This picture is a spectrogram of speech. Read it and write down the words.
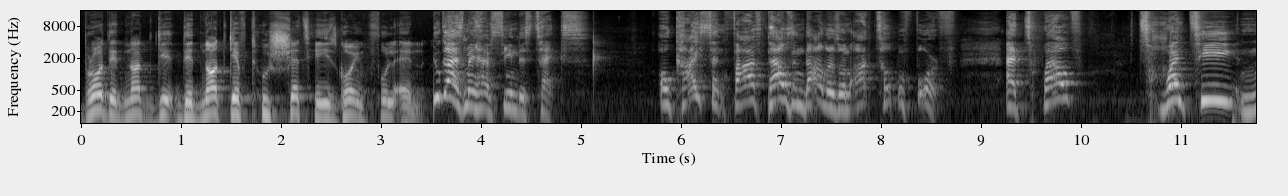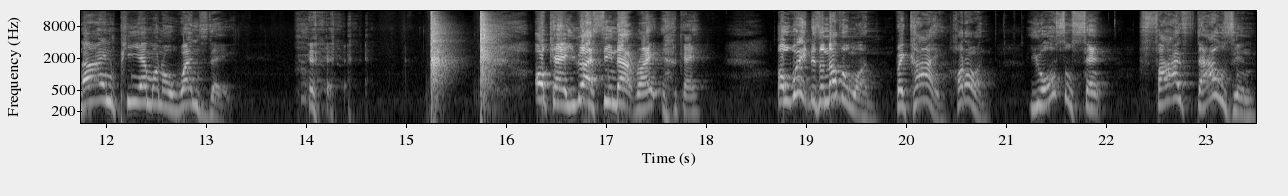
Bro did not gi- did not give two shits. He's going full in. You guys may have seen this text. Okai sent $5,000 on October 4th at 12:29 p.m. on a Wednesday. okay, you guys seen that, right? Okay. Oh wait, there's another one. Wait, Kai, hold on. You also sent 5,000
